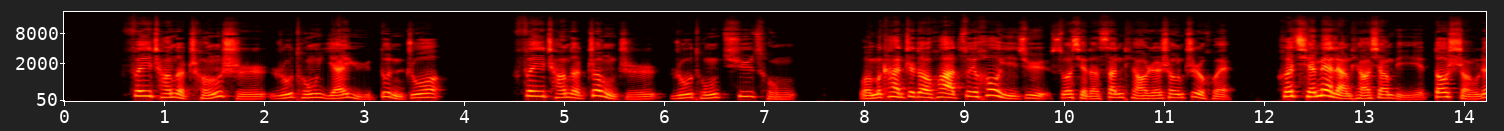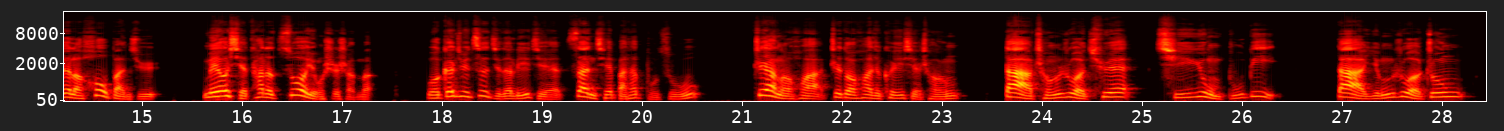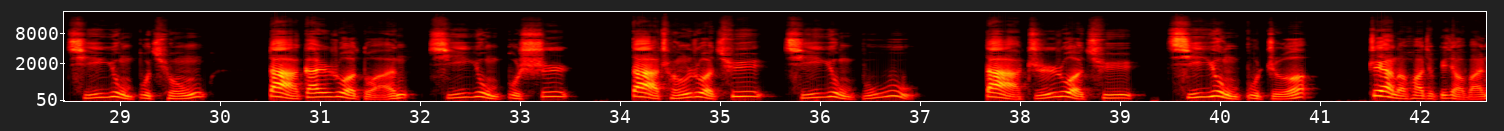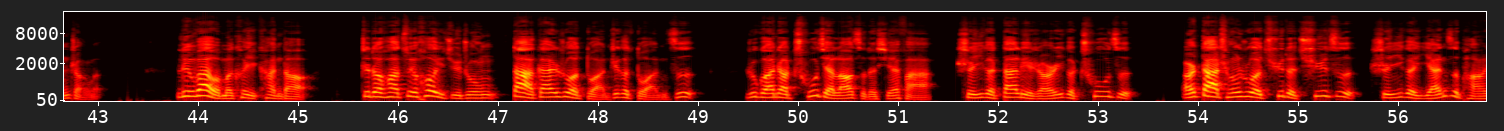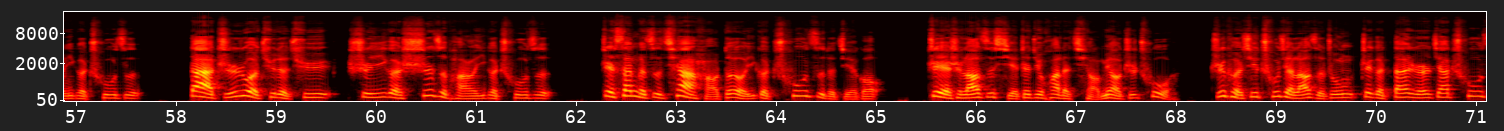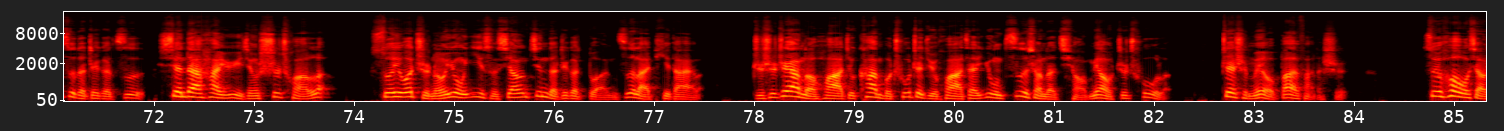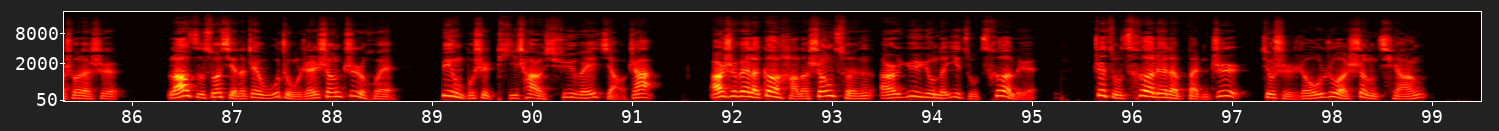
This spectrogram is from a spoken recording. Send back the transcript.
非常的诚实，如同言语顿拙；非常的正直，如同屈从。我们看这段话最后一句所写的三条人生智慧，和前面两条相比，都省略了后半句，没有写它的作用是什么。我根据自己的理解，暂且把它补足。这样的话，这段话就可以写成：大成若缺，其用不弊；大盈若中，其用不穷；大干若短，其用不失；大成若屈，其用不误；大直若屈，其用不折。这样的话就比较完整了。另外，我们可以看到这段话最后一句中“大干若短”这个“短”字。如果按照初简老子的写法，是一个单立人儿一个出字，而大成若屈的屈字是一个言字旁一个出字，大直若屈的屈是一个狮字旁一个出字，这三个字恰好都有一个出字的结构，这也是老子写这句话的巧妙之处啊！只可惜初简老子中这个单人加出字的这个字，现代汉语已经失传了，所以我只能用意思相近的这个短字来替代了。只是这样的话，就看不出这句话在用字上的巧妙之处了，这是没有办法的事。最后，我想说的是，老子所写的这五种人生智慧，并不是提倡虚伪狡诈，而是为了更好的生存而运用的一组策略。这组策略的本质就是柔弱胜强，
